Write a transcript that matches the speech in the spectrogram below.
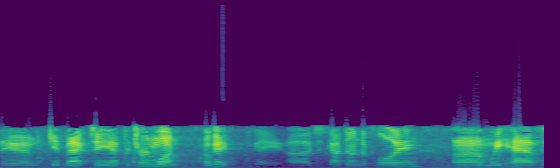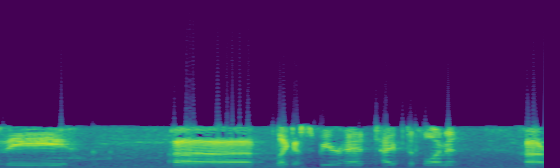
and get back to you after turn one. Okay. Okay. Uh, just got done deploying. Um, we have the uh, like a spearhead type deployment uh,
